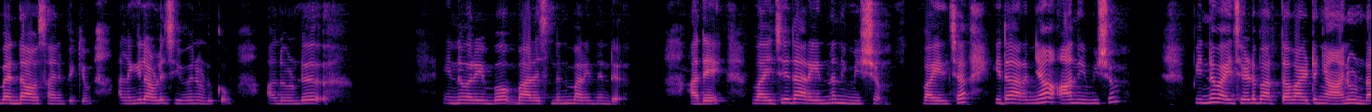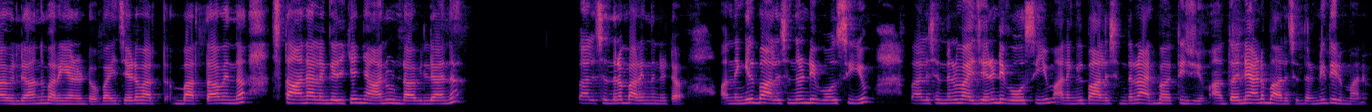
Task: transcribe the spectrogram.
ബന്ധം അവസാനിപ്പിക്കും അല്ലെങ്കിൽ അവൾ ജീവൻ ഒടുക്കും. അതുകൊണ്ട് എന്ന് പറയുമ്പോൾ ബാലചന്ദ്രൻ പറയുന്നുണ്ട് അതെ വൈജ ഇത് അറിയുന്ന നിമിഷം വൈജ ഇതറിഞ്ഞ ആ നിമിഷം പിന്നെ വൈജയുടെ ഭർത്താവായിട്ട് ഞാനും ഉണ്ടാവില്ല എന്ന് പറയാണ് കേട്ടോ വൈജയുടെ ഭർത്താവ് എന്ന സ്ഥാനം അലങ്കരിക്കാൻ ഞാനും ഉണ്ടാവില്ല എന്ന് ബാലചന്ദ്രൻ പറയുന്നുണ്ട് കേട്ടോ ഒന്നെങ്കിൽ ബാലചന്ദ്രൻ ഡിവോഴ്സ് ചെയ്യും ബാലചന്ദ്രൻ വൈജയനെ ഡിവോഴ്സ് ചെയ്യും അല്ലെങ്കിൽ ബാലചന്ദ്രൻ ആത്മഹത്യ ചെയ്യും. അത് തന്നെയാണ് ബാലചന്ദ്രന്റെ തീരുമാനം.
